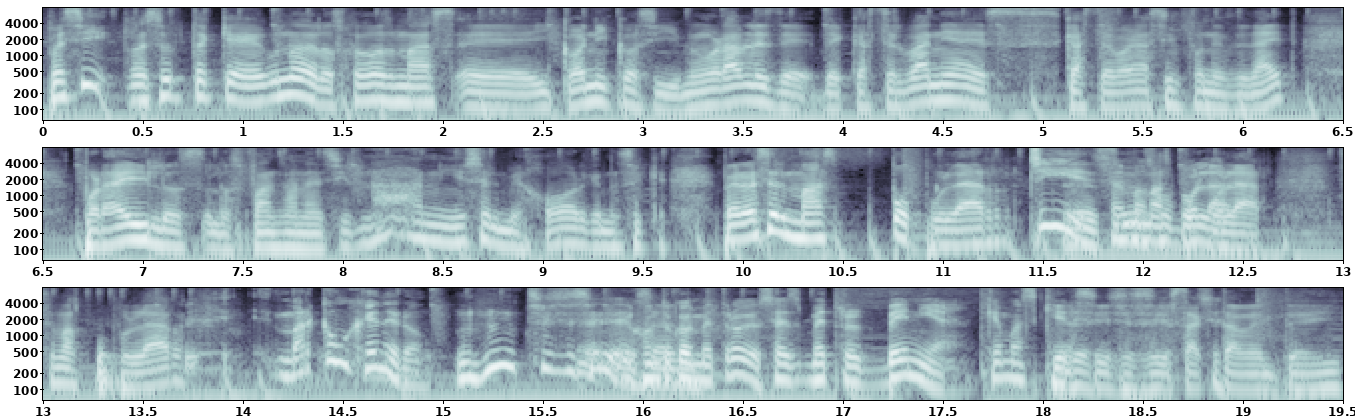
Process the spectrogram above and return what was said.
Pues sí, resulta que uno de los juegos más eh, icónicos y memorables de, de Castlevania es Castlevania Symphony of the Night. Por ahí los, los fans van a decir, no, ni es el mejor, que no sé qué. Pero es el más popular. Sí, es el más popular. Es el más popular. Marca un género. Sí, sí, sí. eh, junto con Metroid. O sea, es Metroidvania. ¿Qué más quiere? Sí, sí, sí, exactamente. Y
